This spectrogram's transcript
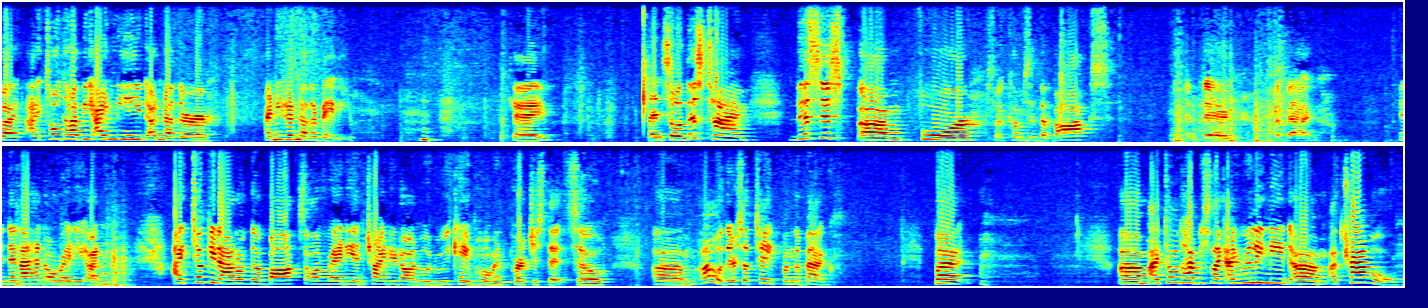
but I told hubby I need another I need another baby okay? And so this time this is um, for so it comes in the box and then the bag and then I had already un I took it out of the box already and tried it on when we came home and purchased it. So um, oh there's a tape on the bag but um, I told hubby's like I really need um, a travel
